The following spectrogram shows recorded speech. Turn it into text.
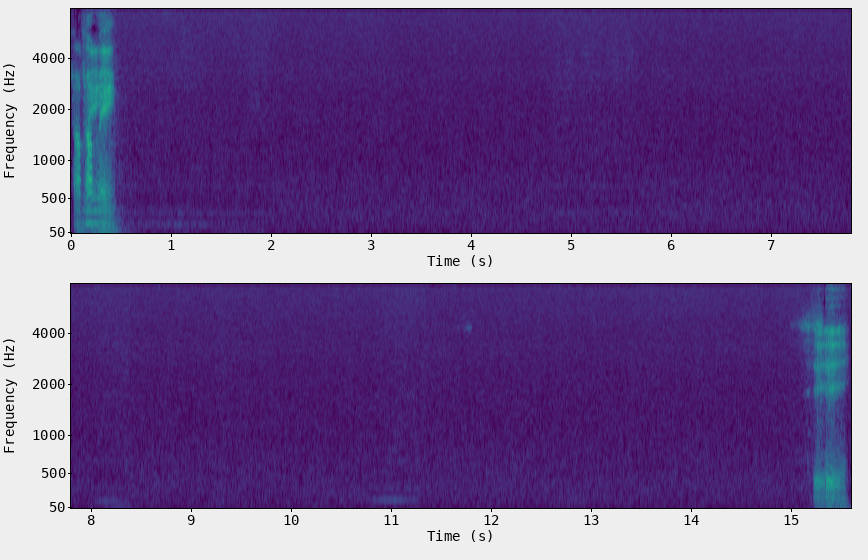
Amén. Sí.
